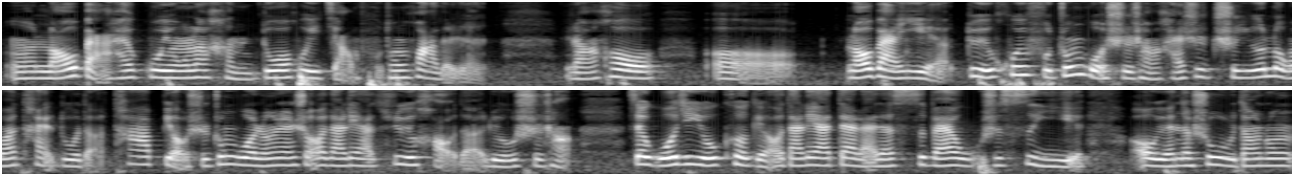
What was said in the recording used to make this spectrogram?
嗯，老板还雇佣了很多会讲普通话的人，然后呃。老板也对恢复中国市场还是持一个乐观态度的。他表示，中国仍然是澳大利亚最好的旅游市场。在国际游客给澳大利亚带来的四百五十四亿澳元的收入当中，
